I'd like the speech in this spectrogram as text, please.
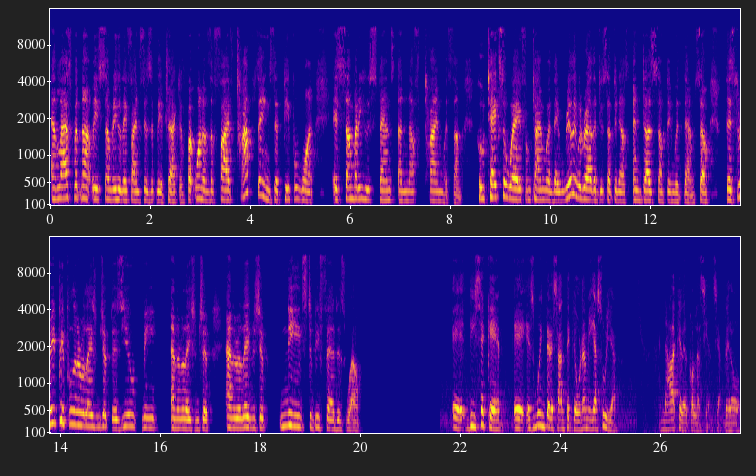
And last but not least, somebody who they find physically attractive. But one of the five top things that people want is somebody who spends enough time with them, who takes away from time when they really would rather do something else and does something with them. So there's three people in a relationship. There's you, me, and the relationship. And the relationship needs to be fed as well. Eh, dice que eh, es muy interesante que una amiga suya, nada que ver con la ciencia, pero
